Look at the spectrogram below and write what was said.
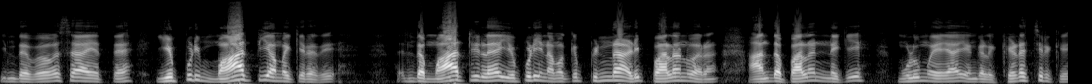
இந்த விவசாயத்தை எப்படி மாற்றி அமைக்கிறது? இந்த மாற்றில் எப்படி நமக்கு பின்னாடி பலன் வரும்? அந்த பலன் இன்னைக்கு முழுமையாக எங்களுக்கு கிடச்சிருக்கு.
